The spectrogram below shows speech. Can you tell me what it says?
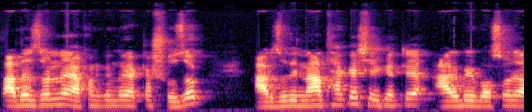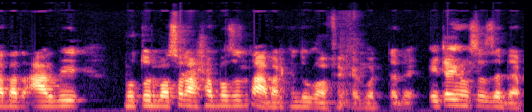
তাদের জন্য এখন কিন্তু একটা সুযোগ। আর যদি না থাকে, সেক্ষেত্রে আরবি বছরে আবার আরবি নতুন বছর আসা পর্যন্ত আবার কিন্তু অপেক্ষা করতে হবে। এটাই হচ্ছে যে ব্যাপার।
